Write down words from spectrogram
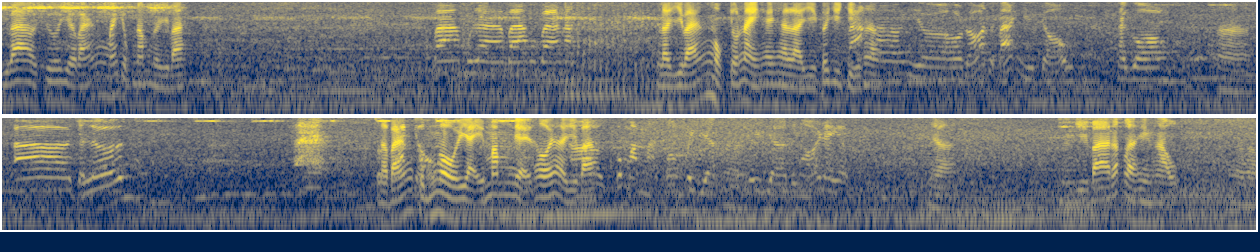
Dì ba hồi xưa giờ bán mấy chục năm rồi dì ba? Ba mươi la ba mươi ba năm là dì bán một chỗ này hay hay là dì có di chuyển đâu ờ, nhiều- hồi đó thì bán nhiều chỗ Sài Gòn. À, à, chợ lớn. Là bán cũng ngồi vậy mâm vậy thôi hả ba À, có mâm mà. Còn bây giờ bây giờ thì ngồi ở đây không? Dạ. Dì ba rất là hiền hậu. Ờ,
